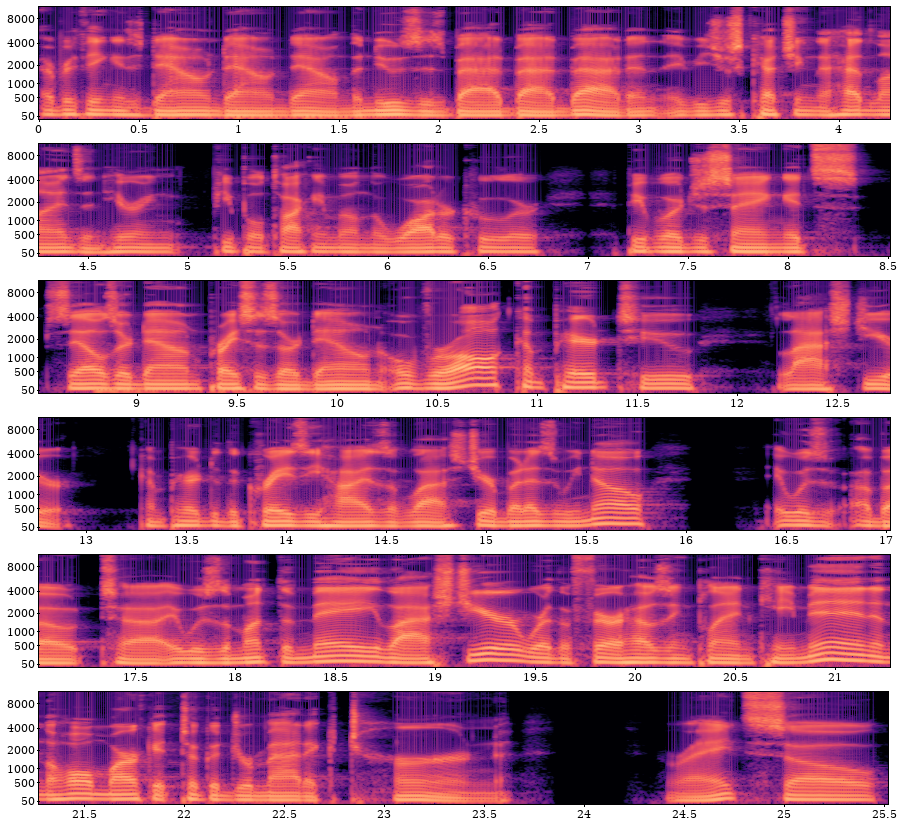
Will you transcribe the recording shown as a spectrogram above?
everything is down, down, down. The news is bad, bad, bad. And if you're just catching the headlines and hearing people talking about the water cooler, people are just saying it's sales are down, prices are down overall compared to last year, compared to the crazy highs of last year. But as we know, it was about uh, it was the month of May last year where the fair housing plan came in and the whole market took a dramatic turn. Right? So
